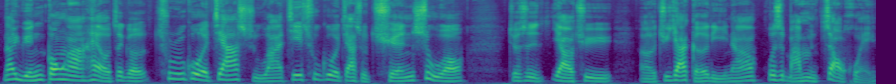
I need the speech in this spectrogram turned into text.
那员工啊，还有这个出入过的家属啊，接触过的家属全数哦，就是要去呃居家隔离，然后或是把他们召回，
